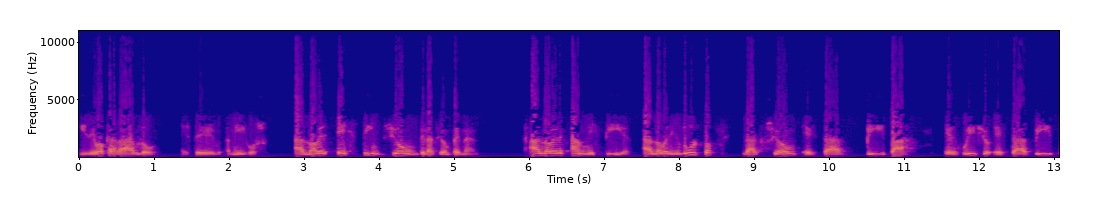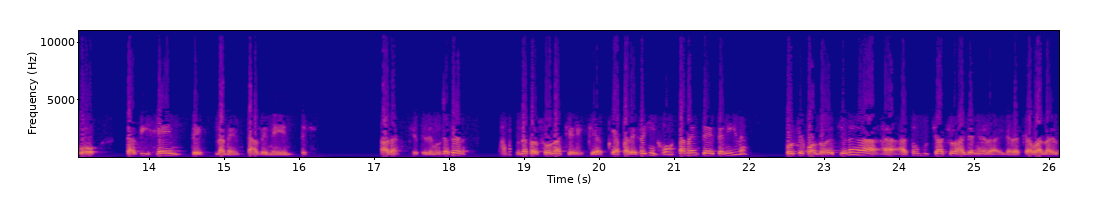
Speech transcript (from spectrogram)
y debo aclararlo, este, amigos, al no haber extinción de la acción penal, al no haber amnistía, al no haber indulto, la acción está viva, el juicio está vivo, está vigente, lamentablemente. Ahora, ¿qué tenemos que hacer? Una persona que, que, aparece injustamente detenida, porque cuando detienen a, estos muchachos allá en el, en el cabal,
